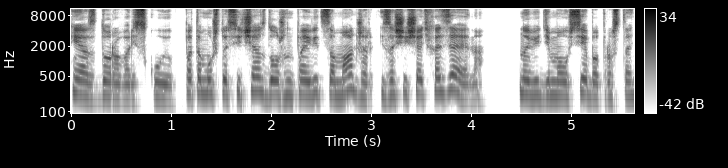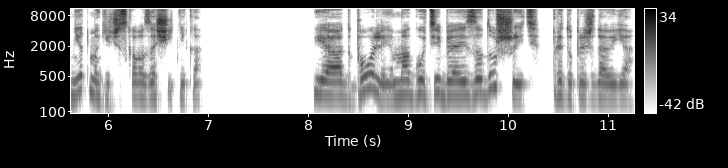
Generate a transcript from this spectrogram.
Я здорово рискую, потому что сейчас должен появиться Маджер и защищать хозяина, но, видимо, у Себа просто нет магического защитника. «Я от боли могу тебя и задушить», – предупреждаю я.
